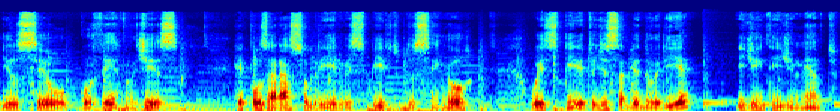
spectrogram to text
e o seu governo diz: Repousará sobre ele o Espírito do Senhor o espírito de sabedoria e de entendimento,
